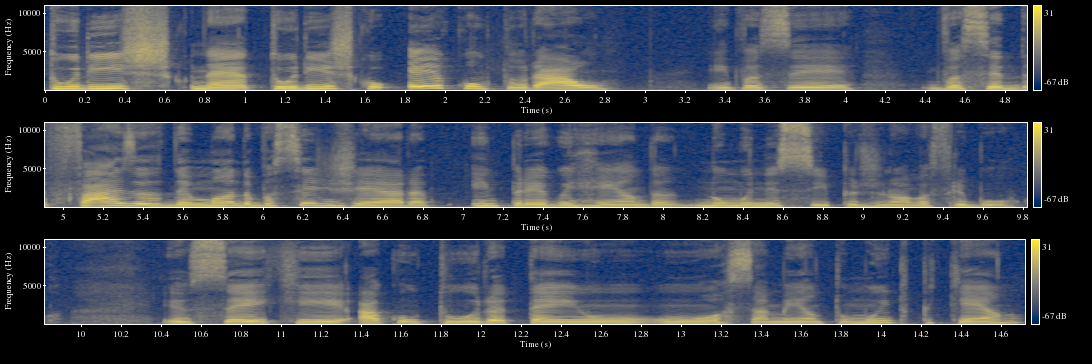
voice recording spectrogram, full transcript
turístico, né, turístico e cultural, e você, você faz a demanda, você gera emprego e renda no município de Nova Friburgo. Eu sei que a cultura tem um, um orçamento muito pequeno,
